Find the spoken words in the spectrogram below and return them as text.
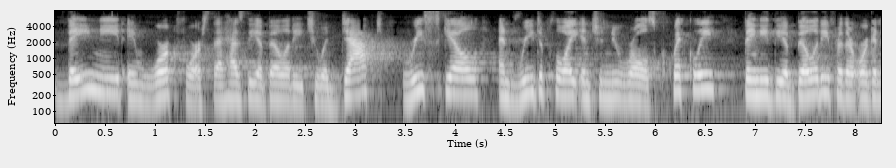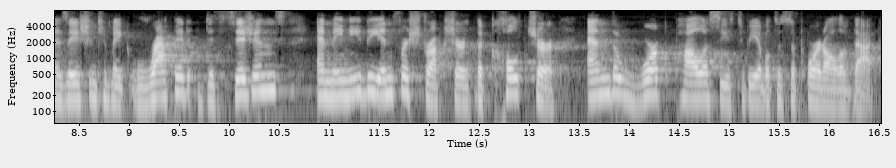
they need a workforce that has the ability to adapt, reskill, and redeploy into new roles quickly. They need the ability for their organization to make rapid decisions, and they need the infrastructure, the culture, and the work policies to be able to support all of that.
